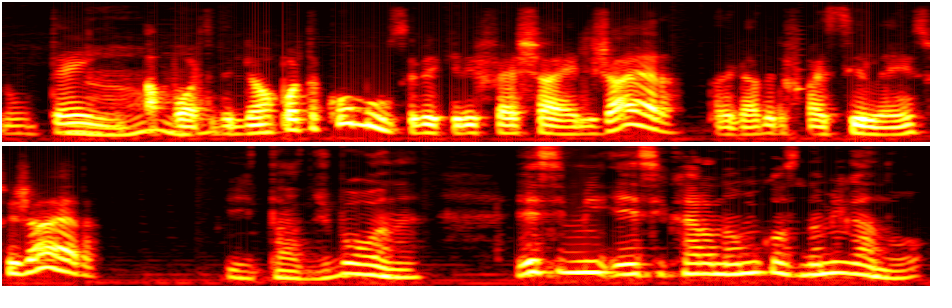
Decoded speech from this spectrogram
Não tem. Não, a porta dele é uma porta comum. Você vê que ele fecha ela e já era, tá ligado? Ele faz silêncio e já era. E tá de boa, né? Esse, esse cara não me, não me enganou.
